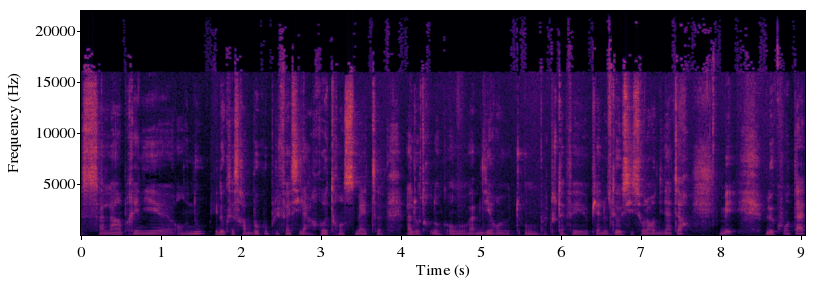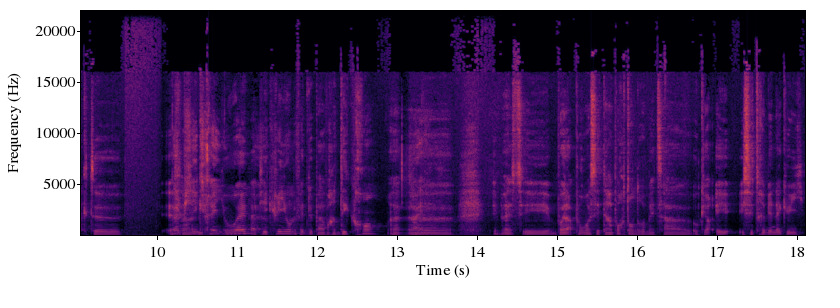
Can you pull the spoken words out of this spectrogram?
ça l'a imprégné en nous, et donc ça sera beaucoup plus facile à retransmettre à l'autre. Donc on va me dire, on peut tout à fait pianoter aussi sur l'ordinateur, mais le contact. Euh, Papier, crayon, Ouais, papier, euh, crayon, le fait de ne pas avoir d'écran. euh, et ben c'est voilà, pour moi c'était important de remettre ça euh, au cœur et, et c'est très bien accueilli.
